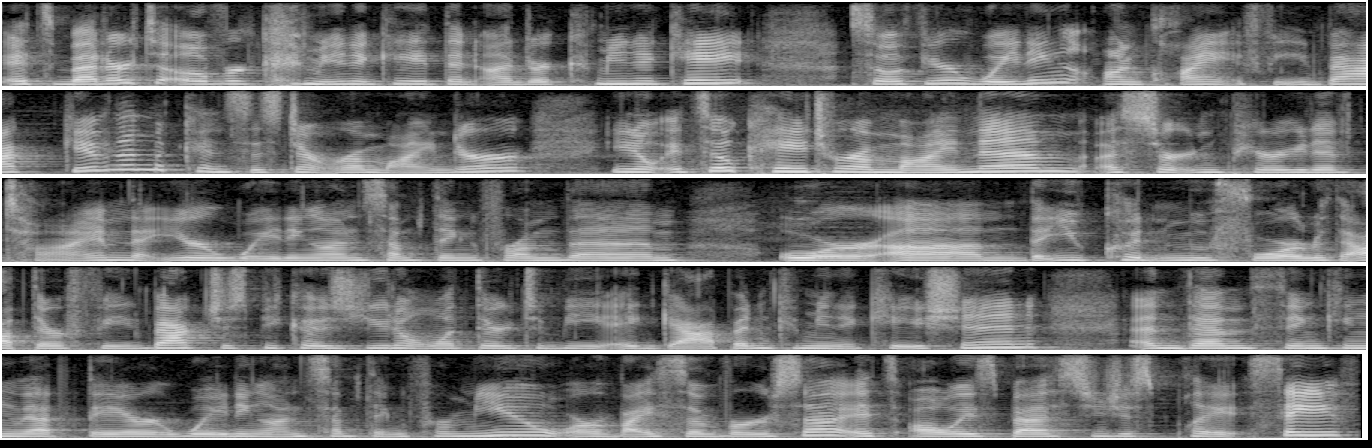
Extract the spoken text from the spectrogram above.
It's better to over communicate than under communicate. So if you're waiting on client feedback, give them a consistent reminder. You know, it's okay to remind them a certain period of time that you're waiting on something from them or um, that you couldn't move forward without their feedback just because you don't want there to be a gap in communication and them thinking that they're waiting on something from you or vice versa versa, it's always best to just play it safe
